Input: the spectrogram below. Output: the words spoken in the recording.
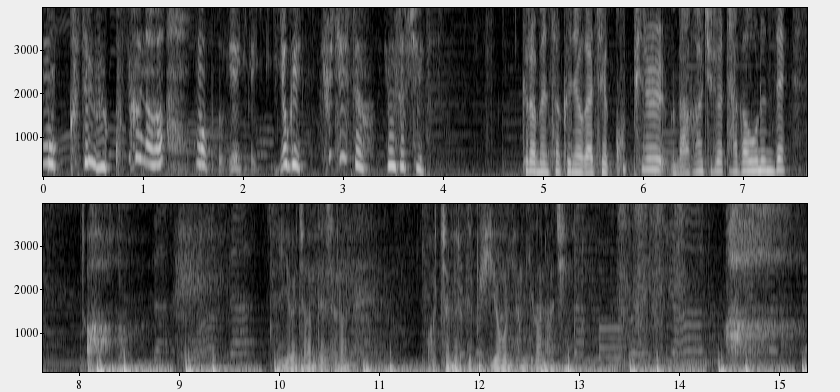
어머, 갑자기 왜 코피가 나? 어머, 여, 여기 휴지 있어요, 영섭 씨. 그러면서 그녀가 제 코피를 막아주려 다가오는데 이 여자한테서는 어쩜 이렇게 귀여운 향기가 나지? 하,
